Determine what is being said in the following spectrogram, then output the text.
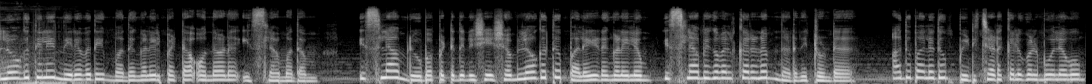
ലോകത്തിലെ നിരവധി മതങ്ങളിൽപ്പെട്ട ഒന്നാണ് ഇസ്ലാം മതം. ഇസ്ലാം രൂപപ്പെട്ടതിനു ശേഷം ലോകത്ത് പലയിടങ്ങളിലും ഇസ്ലാമികവൽക്കരണം നടന്നിട്ടുണ്ട്. അത് പലതും പിടിച്ചടക്കലുകൾ മൂലവും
